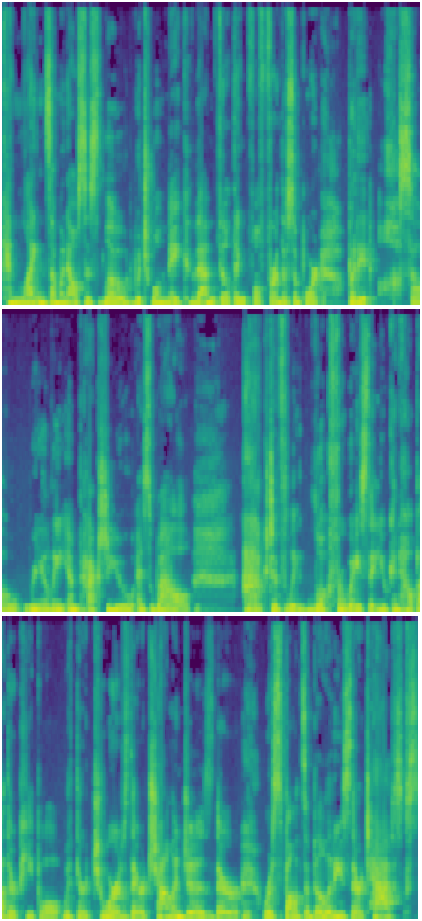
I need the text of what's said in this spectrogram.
can lighten someone else's load, which will make them feel thankful for the support, but it also really impacts you as well actively look for ways that you can help other people with their chores, their challenges, their responsibilities, their tasks.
